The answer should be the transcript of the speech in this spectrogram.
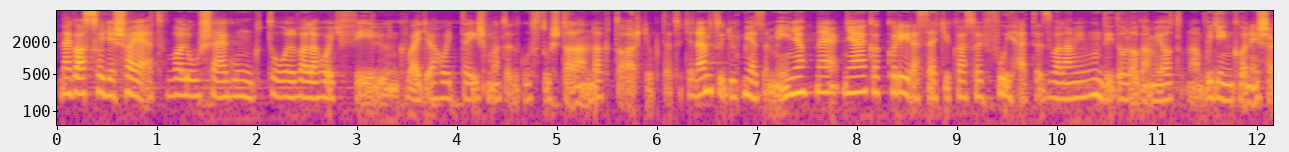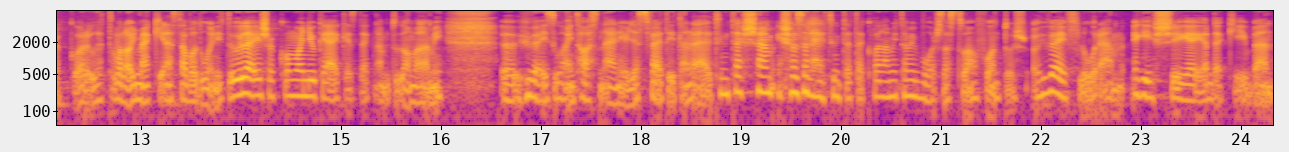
meg az, hogy a saját valóságunktól valahogy félünk, vagy ahogy te is mondtad, guztustalannak tartjuk. Tehát, hogyha nem tudjuk, mi az a ményaknyák, akkor érezhetjük azt, hogy fúj, hát ez valami undi dolog, ami ott van a bugyinkon, és akkor ott valahogy meg kéne szabadulni tőle, és akkor mondjuk elkezdek, nem tudom, valami hüvelyzuhanyt használni, hogy ezt feltétlenül eltüntessem, és azzal eltüntetek valamit, ami borzasztóan fontos. A hüvelyflórám egészsége érdekében,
